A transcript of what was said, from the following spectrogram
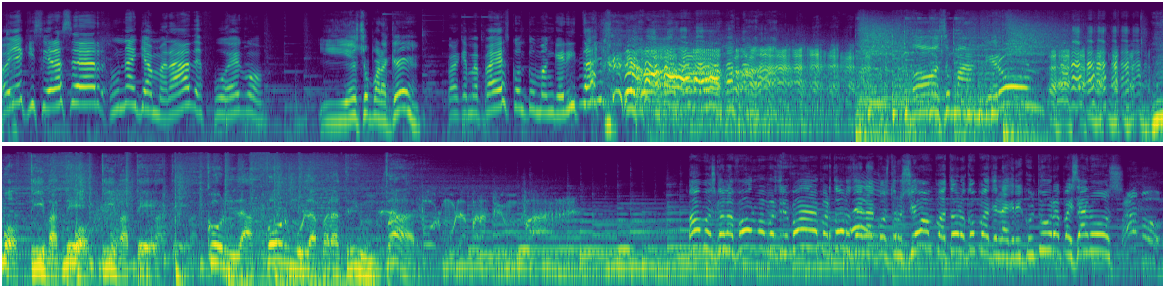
Oye, quisiera hacer una llamarada de fuego. ¿Y eso para qué? Para que me apagues con tu manguerita. ¡No, es un manguerón! Motívate, motívate con la fórmula para triunfar. Vamos con la forma para triunfar, para todos los de la construcción, para todos los compas de la agricultura, paisanos. ¡Vamos!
